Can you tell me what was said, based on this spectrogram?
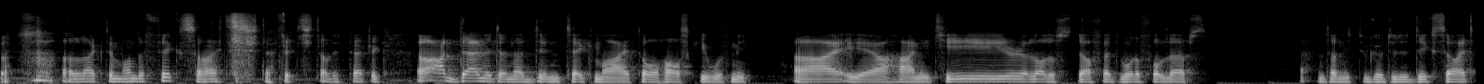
I like them on the thick side. Stop it, stop it, Patrick. Ah, damn it, and I didn't take my tall husky with me. Ah, yeah, I need here a lot of stuff at Waterfall Labs. And I need to go to the dig site.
